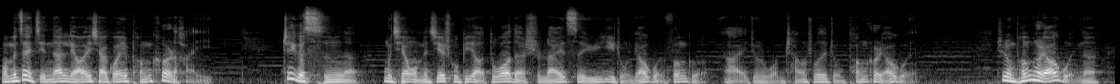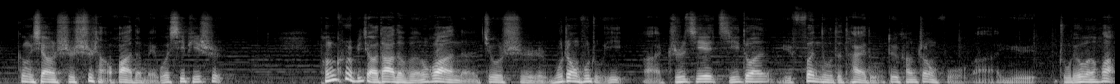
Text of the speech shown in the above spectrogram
我们再简单聊一下关于朋克的含义。这个词呢，目前我们接触比较多的是来自于一种摇滚风格啊，也就是我们常说的这种朋克摇滚。这种朋克摇滚呢，更像是市场化的美国嬉皮士。朋克比较大的文化呢，就是无政府主义啊，直接极端与愤怒的态度对抗政府啊，与主流文化。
